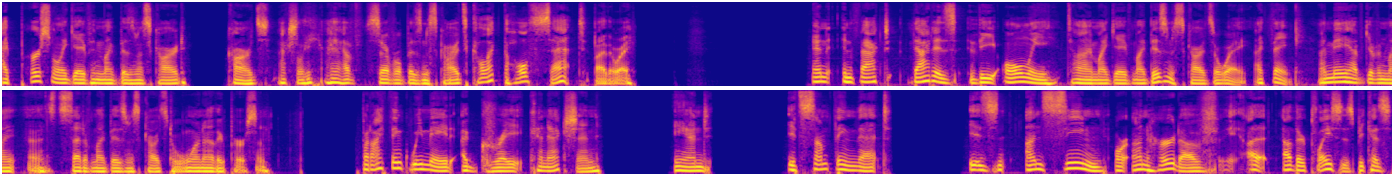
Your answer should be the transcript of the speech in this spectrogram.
I personally gave him my business card. Cards. Actually, I have several business cards. Collect the whole set, by the way. And in fact, that is the only time I gave my business cards away, I think. I may have given my a set of my business cards to one other person. But I think we made a great connection and it's something that is unseen or unheard of at other places because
